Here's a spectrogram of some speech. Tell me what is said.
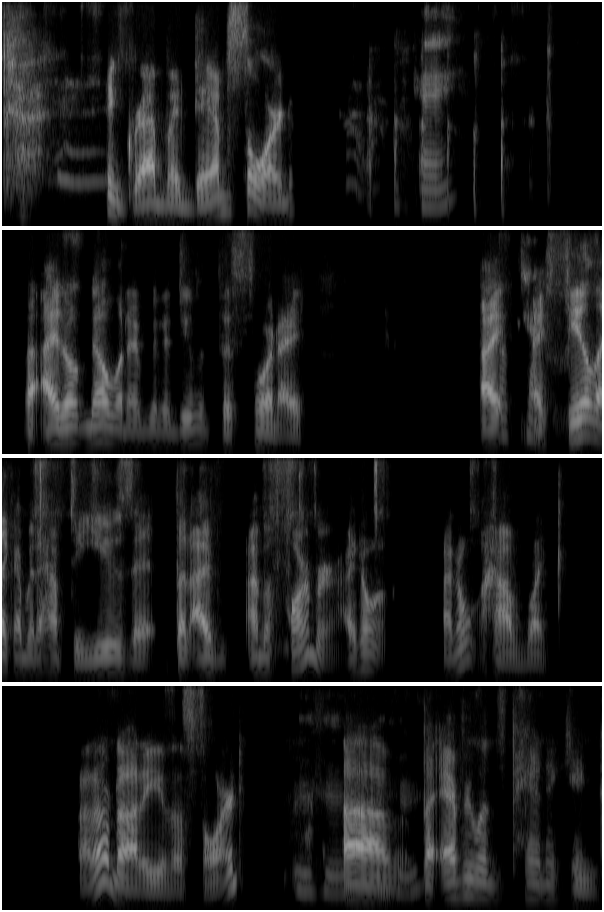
And grab my damn sword, Okay. But I don't know what I'm gonna do with this sword. I I Okay. I feel like I'm gonna have to use it, but I've I'm a farmer. I don't I don't have like I don't know how to use a sword. Mhm, Um, mhm. but everyone's panicking,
